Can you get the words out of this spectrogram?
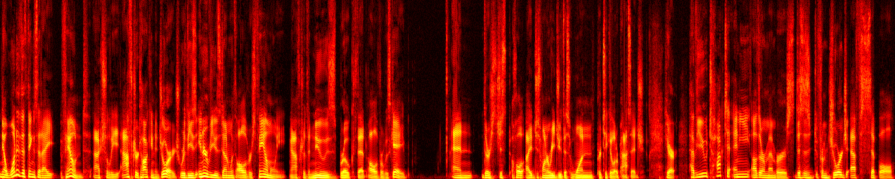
Now, one of the things that I found actually after talking to George were these interviews done with Oliver's family after the news broke that Oliver was gay. And there's just whole, I just want to read you this one particular passage. Here, have you talked to any other members? This is from George F. Sipple,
